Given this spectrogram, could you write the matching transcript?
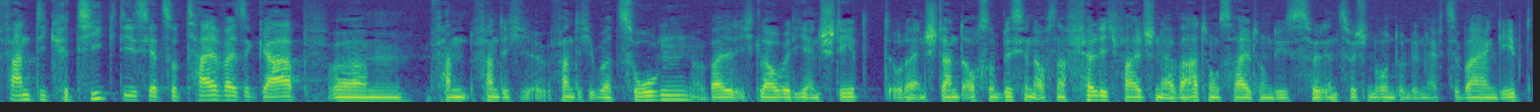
Fand die Kritik, die es jetzt so teilweise gab, ähm, fand, fand, ich, fand ich überzogen, weil ich glaube, die entsteht oder entstand auch so ein bisschen aus einer völlig falschen Erwartungshaltung, die es inzwischen rund um den FC Bayern gibt.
